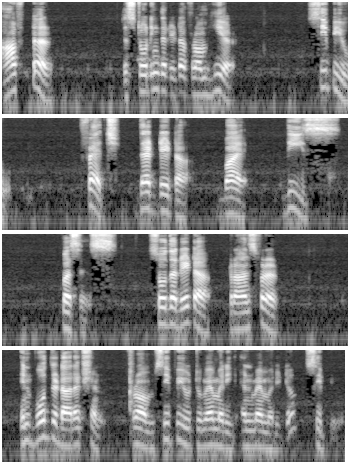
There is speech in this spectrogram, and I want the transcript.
After storing the data from here, CPU fetch that data by these buses. So the data transfer in both the direction from CPU to memory and memory to CPU.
